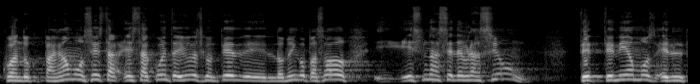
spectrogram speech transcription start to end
cuando pagamos esta, esta cuenta, yo les conté el domingo pasado, es una celebración. Teníamos, el,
